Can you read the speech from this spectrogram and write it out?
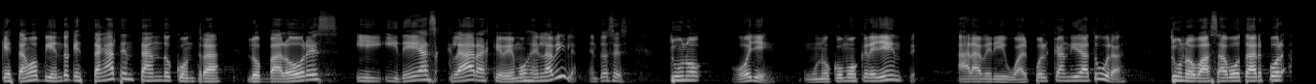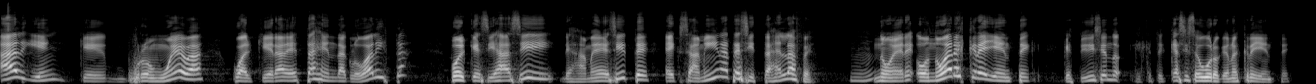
que estamos viendo que están atentando contra los valores y ideas claras que vemos en la Biblia. Entonces, tú no, oye, uno como creyente, al averiguar por candidatura, tú no vas a votar por alguien que promueva cualquiera de esta agenda globalista, porque si es así, déjame decirte, examínate si estás en la fe. No eres, o no eres creyente, que estoy diciendo, que estoy casi seguro que no es creyente,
